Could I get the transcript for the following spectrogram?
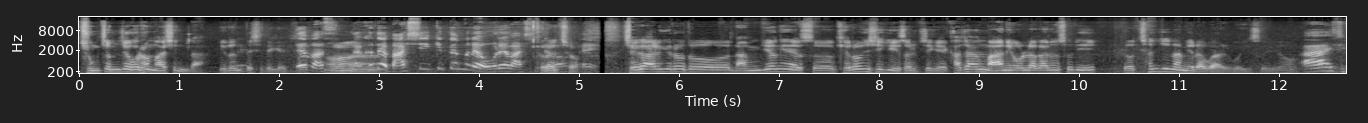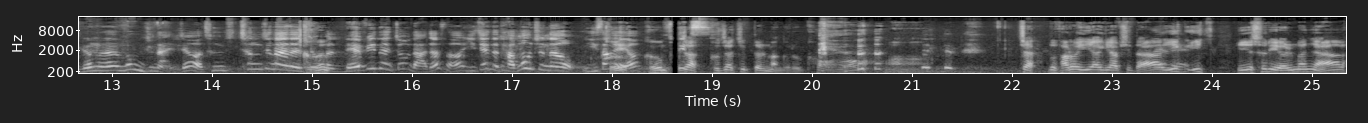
중점적으로 마신다 이런 뜻이 되겠죠. 네, 맞습니다. 어, 근데 맛이 있기 때문에 오래 마시죠. 그렇죠. 네. 제가 알기로도 남경에서 결혼식이 있을 적에 가장 많이 올라가는 술이 요 천지남이라고 알고 있어요. 아, 지금은 몽주난이죠. 청, 청주난은 좀, 그건- 레비는 좀 낮아서, 이제는 다 몽주난 이상해요. 그, 건 부자, 부잣집들만 그렇고. 어. 자, 또 바로 이야기합시다. 이, 네네. 이, 이 술이 얼마냐?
